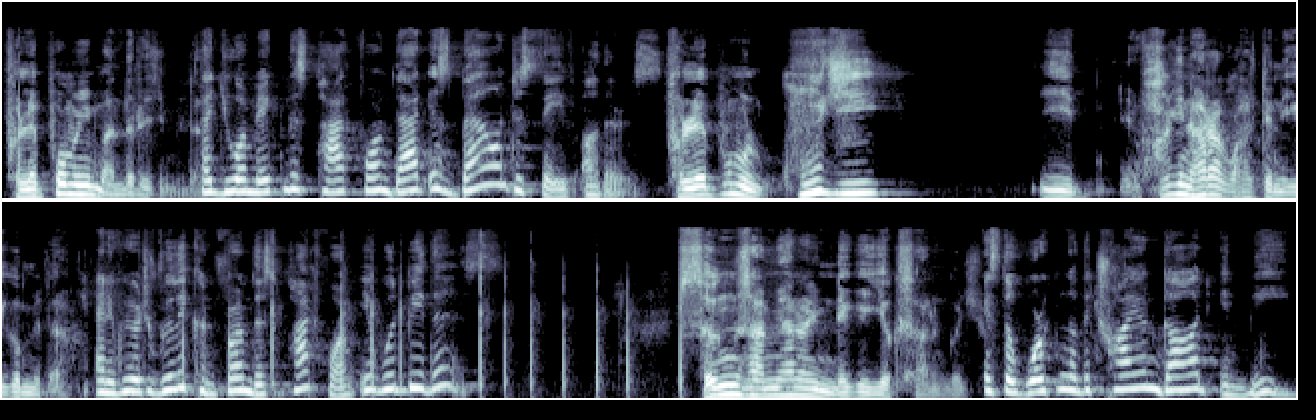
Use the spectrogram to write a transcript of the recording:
플랫폼이 만들어집니다. That you are making this platform that is bound to save others. 플랫폼을 굳이 이 확인하라고 할 때는 이겁니다. And if we were to really confirm this platform, it would be this. 성삼위 하나님 내게 역사하는 거죠. It's the working of the triune God in me.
